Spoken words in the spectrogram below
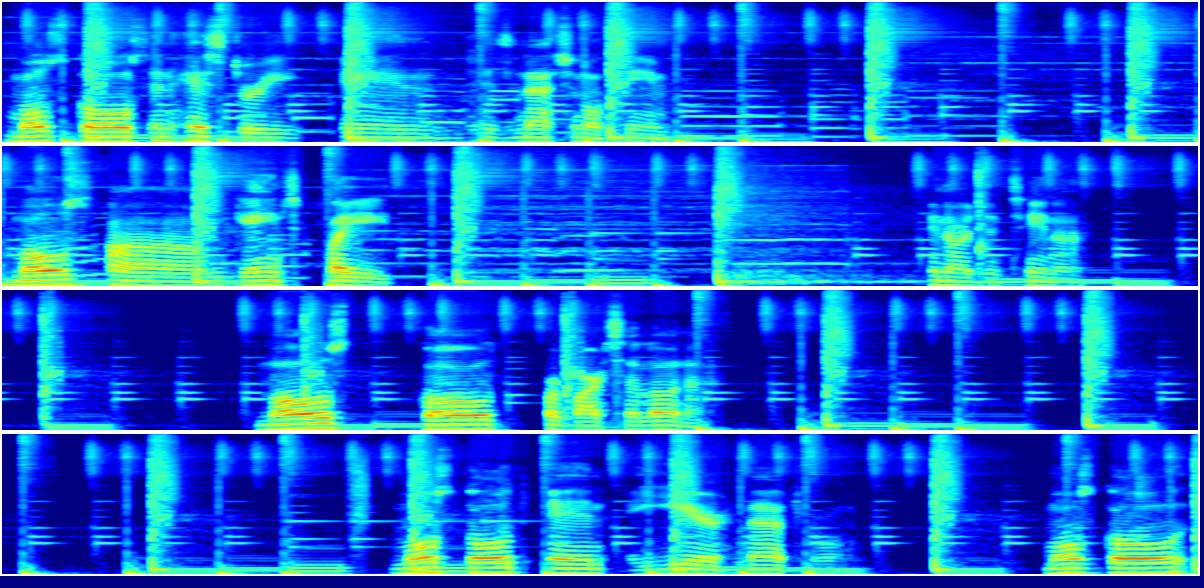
Most goals in history in his national team. Most um, games played in Argentina most gold for Barcelona. Most gold in a year natural. Most gold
